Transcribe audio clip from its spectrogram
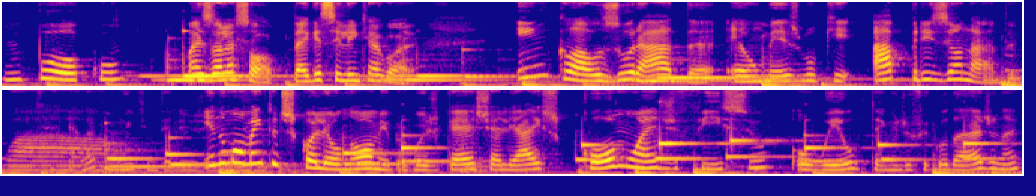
Um pouco. Mas olha só, pega esse link agora. Enclausurada é o mesmo que aprisionada. Uau. Ela é muito inteligente. E no momento de escolher o nome pro podcast, aliás, como é difícil, ou eu tenho dificuldade, né,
